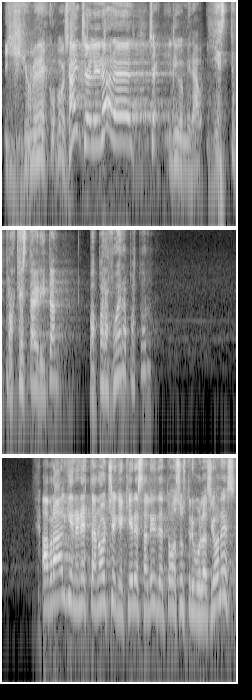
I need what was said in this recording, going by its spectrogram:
Y yo me descompongo, Sánchez Linares. Y digo, mira, ¿y este por qué está gritando? Va para afuera, pastor. ¿Habrá alguien en esta noche que quiere salir de todas sus tribulaciones?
